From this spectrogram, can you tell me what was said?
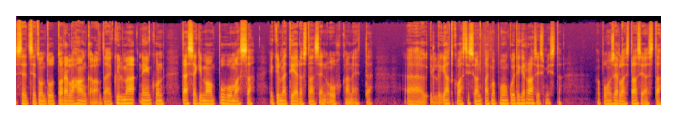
se, se tuntuu todella hankalalta. Ja kyllä mä niin kun, tässäkin mä oon puhumassa ja kyllä mä tiedostan sen uhkan, että ää, jatkuvasti se on, vaikka mä puhun kuitenkin rasismista, mä puhun sellaista asiasta,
